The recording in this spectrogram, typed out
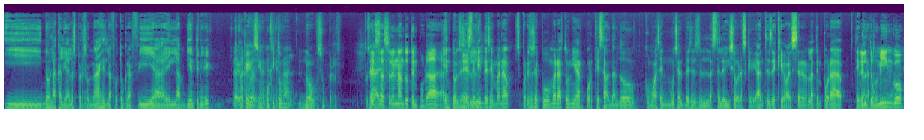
Y no, la calidad de los personajes, la fotografía, el ambiente, mire, Las creo que es un poquito, no, súper. O sea, está es- estrenando temporada. entonces este fin de semana, por eso se pudo maratonear, porque estaban dando, como hacen muchas veces las televisoras, que antes de que va a estrenar la temporada, te El domingo.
